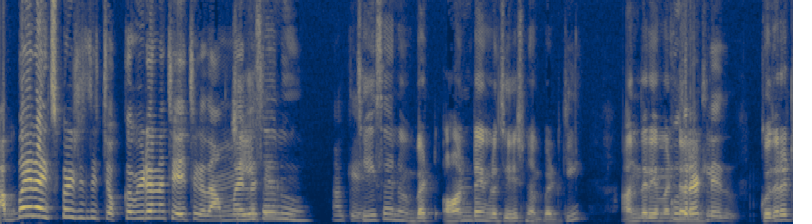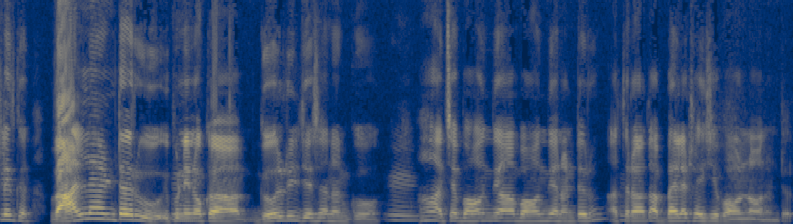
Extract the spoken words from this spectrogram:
అబ్బాయిల ఎక్స్ప్రెషన్స్ ఇచ్చి ఒక్క వీడియోనే చేయొచ్చు కదా అమ్మాయిల చేశాను. ఓకే. చేశాను. బట్ ఆన్ టైంలో చేసినప్పటికీ అందరు ఏమంటారు? కుదరట్లేదు. కుదరట్లేదు కదా. వాళ్ళే అంటారు. ఇప్పుడు నేను ఒక గర్ల్ రీల్ చేశాను అనుకో మ్మ్. "ఆ, అచ్చా బాగుంది ఆ బాగుంది అని అంటారు. ఆ తర్వాత అబ్బాయిలా ట్రై చేయ బాగున్నావు అని అంటారు.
